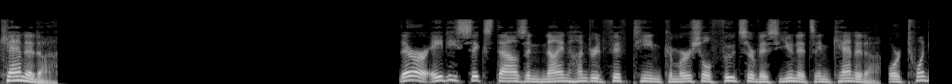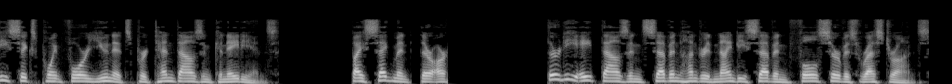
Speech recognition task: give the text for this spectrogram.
Canada There are 86,915 commercial foodservice units in Canada, or 26.4 units per 10,000 Canadians. By segment, there are 38,797 full-service restaurants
